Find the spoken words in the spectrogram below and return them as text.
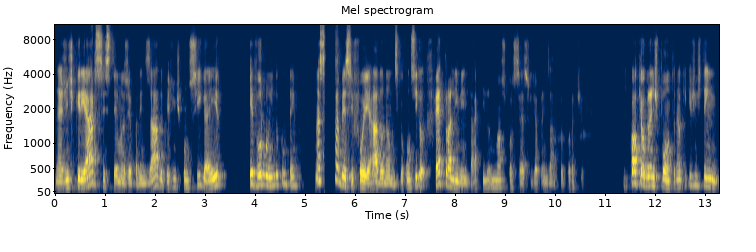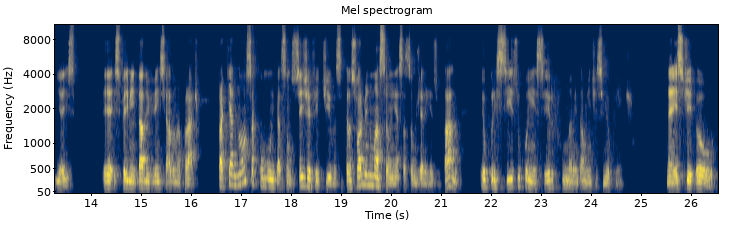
Né? A gente criar sistemas de aprendizado que a gente consiga ir evoluindo com o tempo. Não é saber se foi errado ou não, mas que eu consiga retroalimentar aquilo no nosso processo de aprendizado corporativo. E qual que é o grande ponto? Né? O que, que a gente tem é, experimentado e vivenciado na prática? Para que a nossa comunicação seja efetiva, se transforme numa ação e essa ação gere resultado, eu preciso conhecer fundamentalmente esse meu cliente. Né? Este, o,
